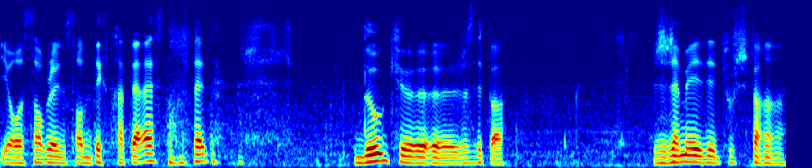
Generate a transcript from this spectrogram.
Il, ressemble à une sorte d'extraterrestre en fait. Donc, euh, je sais pas. J'ai jamais été touché. Enfin.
